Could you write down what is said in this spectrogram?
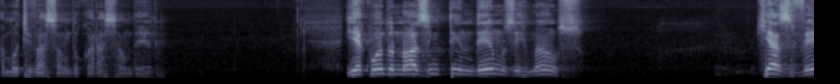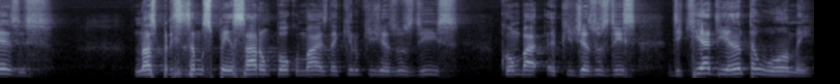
A motivação do coração dele. E é quando nós entendemos, irmãos, que às vezes nós precisamos pensar um pouco mais naquilo que Jesus diz, que Jesus diz, de que adianta o homem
